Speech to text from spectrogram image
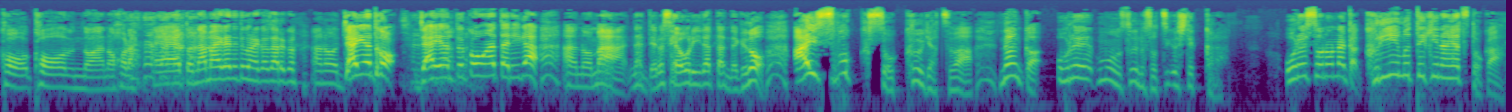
ココーンのあの、ほら、えっ、ー、と、名前が出てこないか、ざるくん、あの、ジャイアントコーン。ジャイアントコーンあたりが、あの、まあ、なんていうの、セオリーだったんだけど、アイスボックスを食うやつは、なんか、俺、もうそういうの卒業してっから。俺、そのなんか、クリーム的なやつとか、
